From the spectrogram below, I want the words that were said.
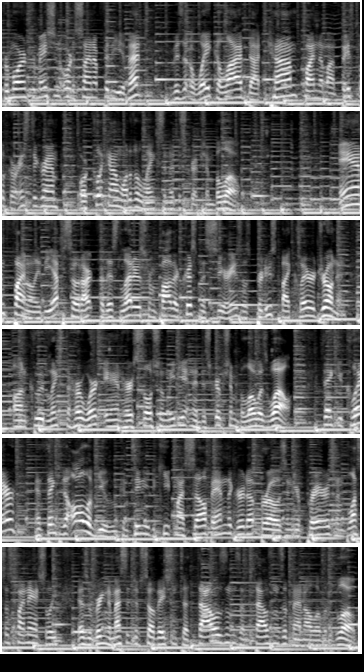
For more information or to sign up for the event, visit awakealive.com, find them on Facebook or Instagram, or click on one of the links in the description below. And finally, the episode art for this Letters from Father Christmas series was produced by Claire Dronin. I'll include links to her work and her social media in the description below as well. Thank you, Claire, and thank you to all of you who continue to keep myself and the Gird Up Bros in your prayers and bless us financially as we bring the message of salvation to thousands and thousands of men all over the globe.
